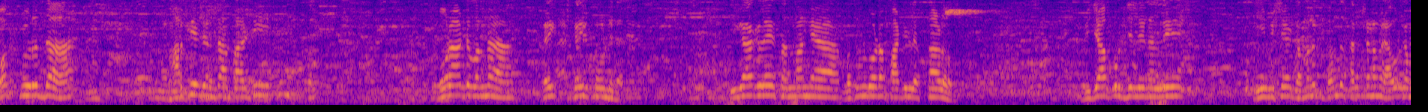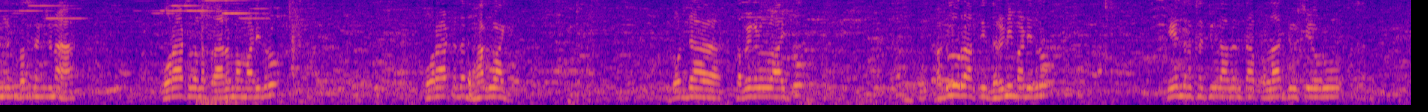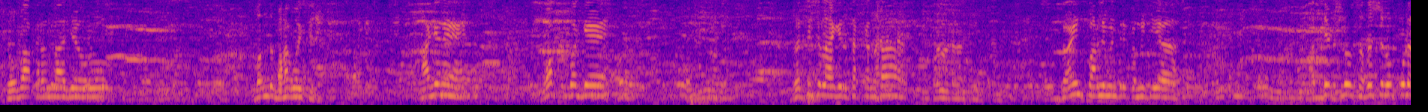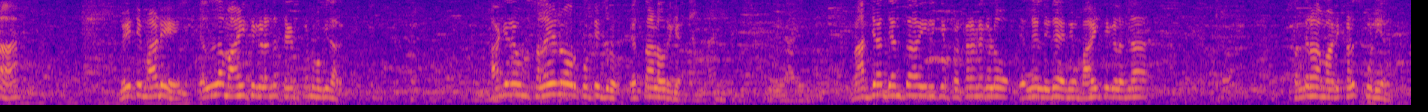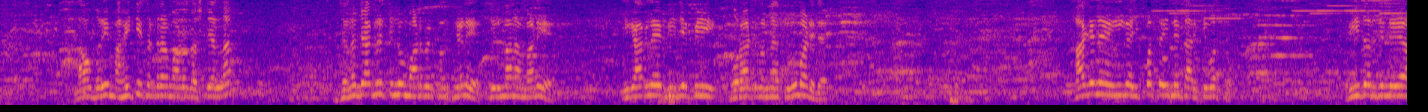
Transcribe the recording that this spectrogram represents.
ವಕ್ಫ್ ವಿರುದ್ಧ ಭಾರತೀಯ ಜನತಾ ಪಾರ್ಟಿ ಹೋರಾಟವನ್ನು ಕೈ ಕೈ ತಗೊಂಡಿದೆ. ಈಗಾಗಲೇ ಸನ್ಮಾನ್ಯ ಬಸವನಗೌಡ ಪಾಟೀಲ್ ಯತ್ನಾಳು ಬಿಜಾಪುರ ಜಿಲ್ಲೆಯಲ್ಲಿ ಈ ವಿಷಯ ಗಮನಕ್ಕೆ ಬಂದ ತಕ್ಷಣ, ಅವ್ರ ಗಮನಕ್ಕೆ ಬಂದ ತಕ್ಷಣ ಹೋರಾಟವನ್ನು ಪ್ರಾರಂಭ ಮಾಡಿದರು. ಹೋರಾಟದ ಭಾಗವಾಗಿ ದೊಡ್ಡ ಸಭೆಗಳು ಆಯಿತು. ಹಗಲು ರಾತ್ರಿ ಧರಣಿ ಮಾಡಿದರು. ಕೇಂದ್ರ ಸಚಿವರಾದಂಥ ಪ್ರಹ್ಲಾದ್ ಜೋಶಿ ಅವರು, ಶೋಭಾ ಕರಂದ್ಲಾಜೆ ಅವರು ಬಂದು ಭಾಗವಹಿಸಿದರು. ಹಾಗೆಯೇ ವಕ್ ಬಗ್ಗೆ ರಚಿಸಲಾಗಿರತಕ್ಕಂಥ ಜಾಯಿಂಟ್ ಪಾರ್ಲಿಮೆಂಟರಿ ಕಮಿಟಿಯ ಅಧ್ಯಕ್ಷರು, ಸದಸ್ಯರು ಕೂಡ ಭೇಟಿ ಮಾಡಿ ಎಲ್ಲ ಮಾಹಿತಿಗಳನ್ನು ತೆಗೆದುಕೊಂಡು ಹೋಗಿದ್ದಾರೆ. ಹಾಗೆಯೇ ಒಂದು ಸಲಹೆನೂ ಅವರು ಕೊಟ್ಟಿದ್ದರು ಯತ್ನಾಳ್ ಅವರಿಗೆ. ರಾಜ್ಯಾದ್ಯಂತ ಈ ರೀತಿಯ ಪ್ರಕರಣಗಳು ಎಲ್ಲೆಲ್ಲಿದೆ ನೀವು ಮಾಹಿತಿಗಳನ್ನು ಸಂಗ್ರಹ ಮಾಡಿ ಕಳಿಸ್ಕೊಡಿ ಅಂತ. ನಾವು ಬರೀ ಮಾಹಿತಿ ಸಂಗ್ರಹ ಮಾಡೋದು ಅಷ್ಟೇ ಅಲ್ಲ, ಜನಜಾಗೃತಿನೂ ಮಾಡಬೇಕು ಅಂತ ಹೇಳಿ ತೀರ್ಮಾನ ಮಾಡಿ ಈಗಾಗಲೇ ಬಿ ಜೆ ಪಿ ಹೋರಾಟವನ್ನು ಶುರು ಮಾಡಿದೆ. ಹಾಗೆಯೇ ಈಗ ಇಪ್ಪತ್ತೈದನೇ ತಾರೀಕು ಇವತ್ತು. ಬೀದರ್ ಜಿಲ್ಲೆಯ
